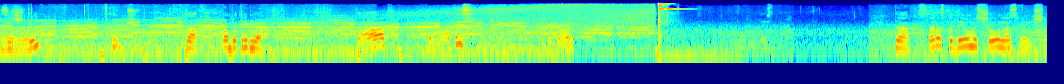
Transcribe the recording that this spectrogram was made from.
зажим. Уч. Так, вам потрібно так, триматись. І далі. Так. Зараз подивимось, що у нас вийшло.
